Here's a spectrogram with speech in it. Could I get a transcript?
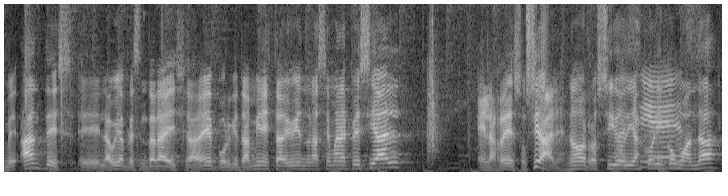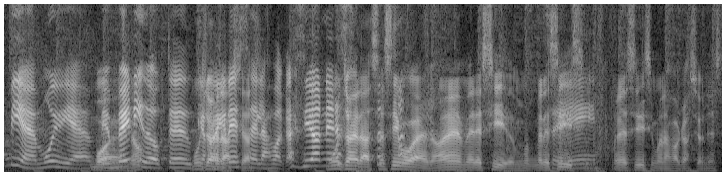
Me- antes eh, la voy a presentar a ella, eh, porque también está viviendo una semana especial en las redes sociales, ¿no? Rocío Así Díaz. ¿cómo anda? Bien, muy bien. Bueno, Bienvenido usted que regrese gracias. de las vacaciones. Muchas gracias, sí, bueno, eh, merecido, merecidísimo, Sí. merecidísimas las vacaciones.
